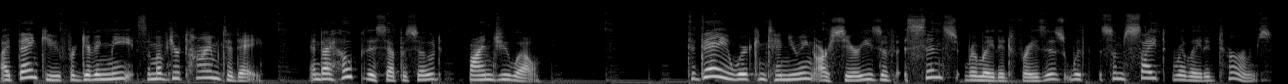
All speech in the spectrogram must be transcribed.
I thank you for giving me some of your time today, and I hope this episode finds you well. Today, we're continuing our series of sense related phrases with some sight related terms.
